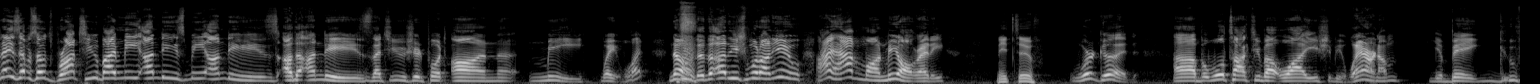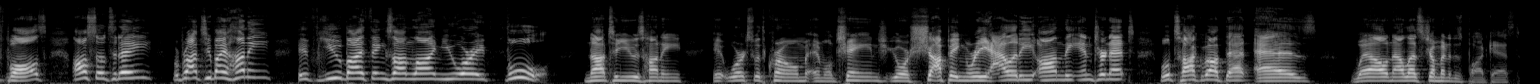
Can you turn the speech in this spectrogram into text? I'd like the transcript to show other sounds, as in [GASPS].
Today's episode's brought to you by MeUndies. Me Undies are the undies that you should put on me. Wait, what? No, [LAUGHS] they're the undies you should put on you. I have them on me already. Me too. We're good. Uh, but we'll talk to you about why you should be wearing them, you big goofballs. Also, today, we're brought to you by Honey. If you buy things online, you are a fool not to use Honey. It works with Chrome and will change your shopping reality on the internet. We'll talk about that as well. Now, let's jump into this podcast.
